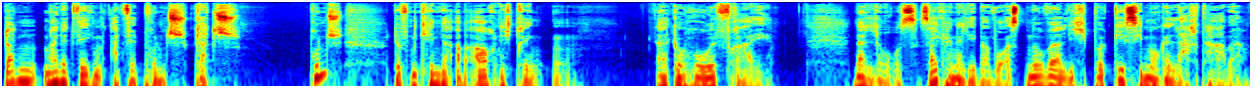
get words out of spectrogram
Dann meinetwegen Apfelpunsch, Klatsch. Punsch dürfen Kinder aber auch nicht trinken. Alkoholfrei. Na los, sei keine Leberwurst, nur weil ich pochissimo gelacht habe.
